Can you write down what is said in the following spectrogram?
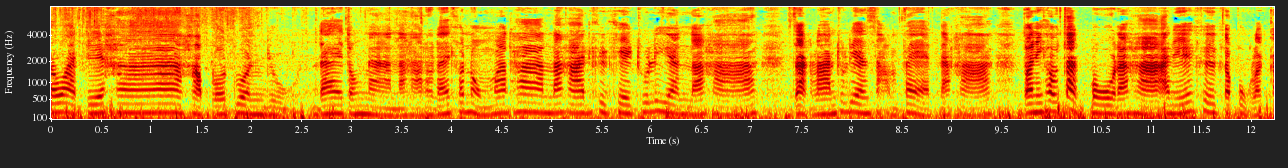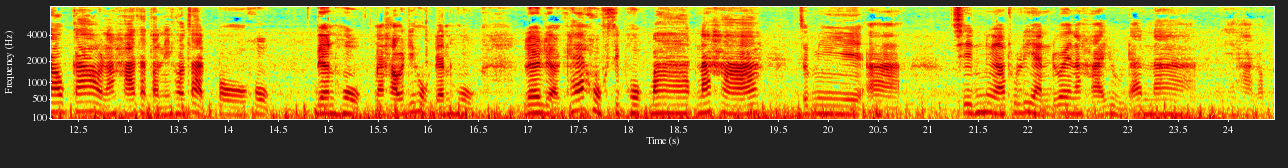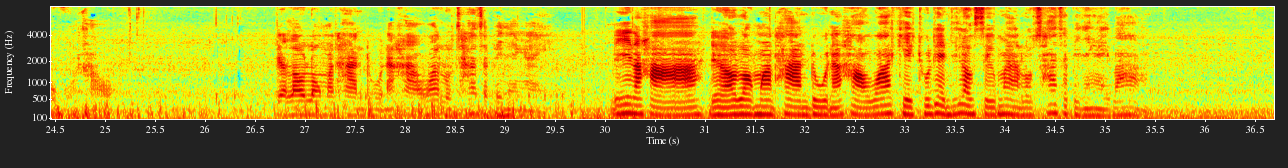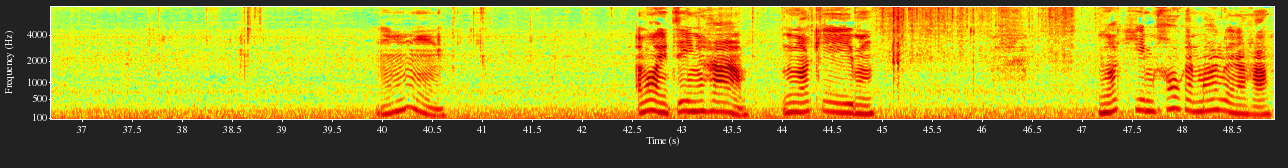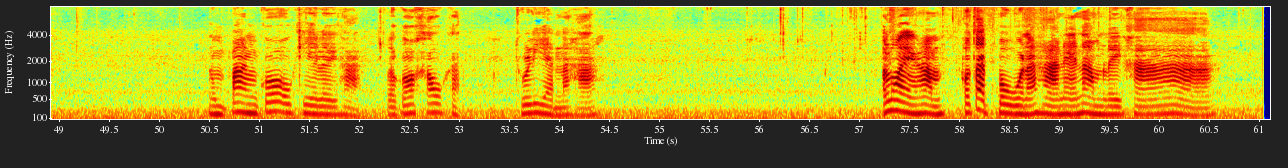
สวัสดีค่ะ ขับรถวนอยู่ได้ต้องนานนะคะ เราได้ขนมมาทานนะคะนี่คือเค้กทุเรียนนะคะ จากร้านทุเรียนสามแฝดนะคะ ตอนนี้เขาจัดโปรนะคะ อันนี้คือกระปุกละ 99 นะคะ แต่ตอนนี้เขาจัดโปร 6 เดือน 6 นะคะ วันที่ 6 เดือน 6 เลยเหลือแค่ 66 บาทนะคะ จะมีอ่าชิ้นเนื้อทุเรียนด้วยนะคะ อยู่ด้านหน้านี่ค่ะกระปุกของเขา เดี๋ยวเราลองมาทานดูนะคะว่ารสชาติจะเป็นยังไง นี่นะคะ เดี๋ยวเราลองมาทานดูนะคะ ว่าเค้กทุเรียนที่เราซื้อมารสชาติจะเป็นยังไงบ้าง อืม อร่อยจริงค่ะ เนื้อครีม เนื้อครีมเข้ากันมากเลยนะคะขนมปังก็โอเคเลยค่ะ แล้วก็เข้ากับทุเรียนนะคะ อร่อยค่ะเขาจัดโปรนะคะ แนะนำเลยค่ะ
